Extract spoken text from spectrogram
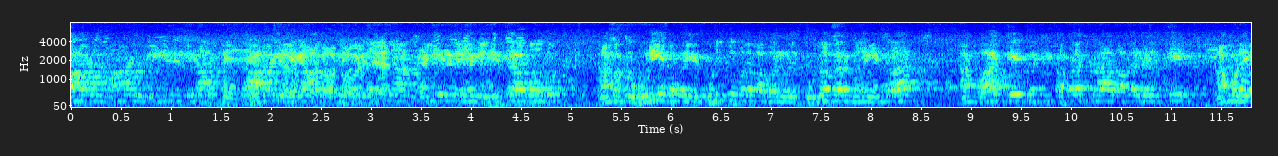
ஆளும் தனித்து நிலையில் நிற்கிற போதும் நமக்கு உரிய தொகையை கொடுத்து விட அவர்களுக்கு உதவவில்லை என்றால் நம் வாக்கை பற்றி கவலைப்படாத அவர்களுக்கு நம்முடைய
